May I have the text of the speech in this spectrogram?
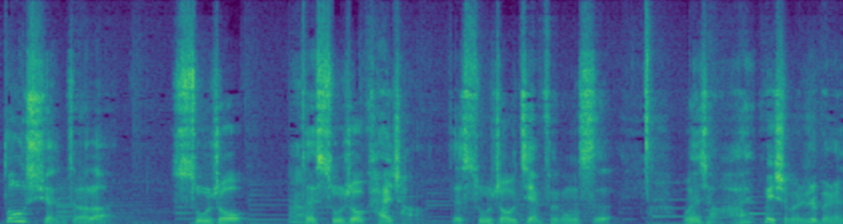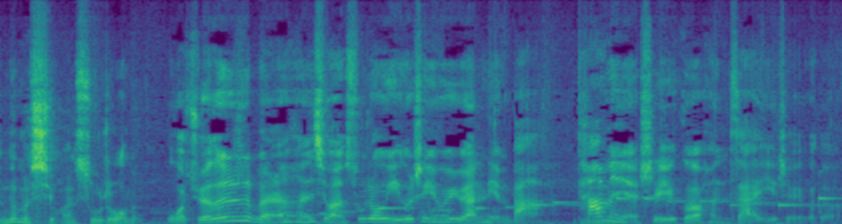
都选择了苏州，在苏州开厂，在苏州建分公司。我在想，哎，为什么日本人那么喜欢苏州呢？我觉得日本人很喜欢苏州，一个是因为园林吧，他嗯们也是一个很在意这个的。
